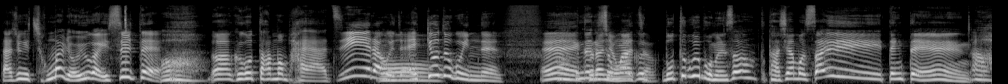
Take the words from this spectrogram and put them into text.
나중에 정말 여유가 있을 때 어. 아, 그것도 한번 봐야지라고 이제 어. 애껴두고 있는 예, 아, 근데 그런 정말 그 영화죠. 그 노트북을 보면서 또 다시 한번 싸이 땡땡 아.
